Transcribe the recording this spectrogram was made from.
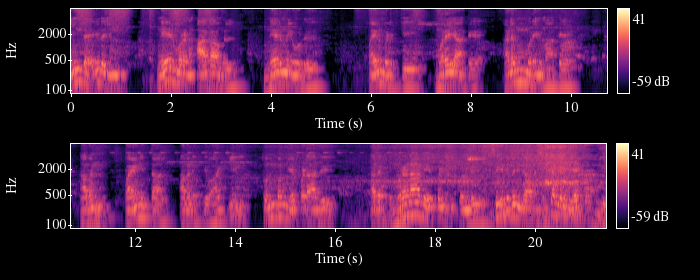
ஐந்து அறிவையும் நேர்முரண ஆகாமல் நேர்மையோடு பயன்படுத்தி முறையாக அளவும் முறையுமாக அவன் பயணித்தால் அவனுக்கு வாழ்க்கையில் துன்பம் ஏற்படாது. அதற்கு முரணாக ஏற்படுத்தி கொண்டு சிறிது பெரிதான சிக்கல்களை ஏற்படுத்தி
